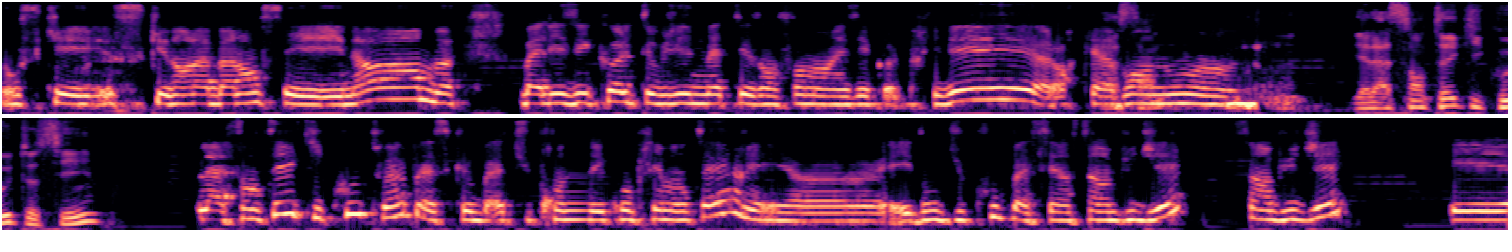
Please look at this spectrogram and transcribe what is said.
Donc, ce qui, est, ce qui est dans la balance est énorme. Bah, les écoles, tu es obligé de mettre tes enfants dans les écoles privées, alors qu'avant, nous. Il y a la santé qui coûte aussi. La santé qui coûte, ouais, parce que bah, tu prends des complémentaires et, et donc, du coup, bah, c'est un, budget. C'est un budget. Et.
